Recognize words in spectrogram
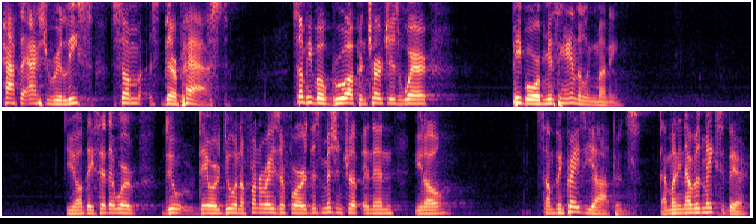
have to actually release some their past. Some people grew up in churches where people were mishandling money. You know, they said they were do they were doing a fundraiser for this mission trip, and then you know something crazy happens. That money never makes it there.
